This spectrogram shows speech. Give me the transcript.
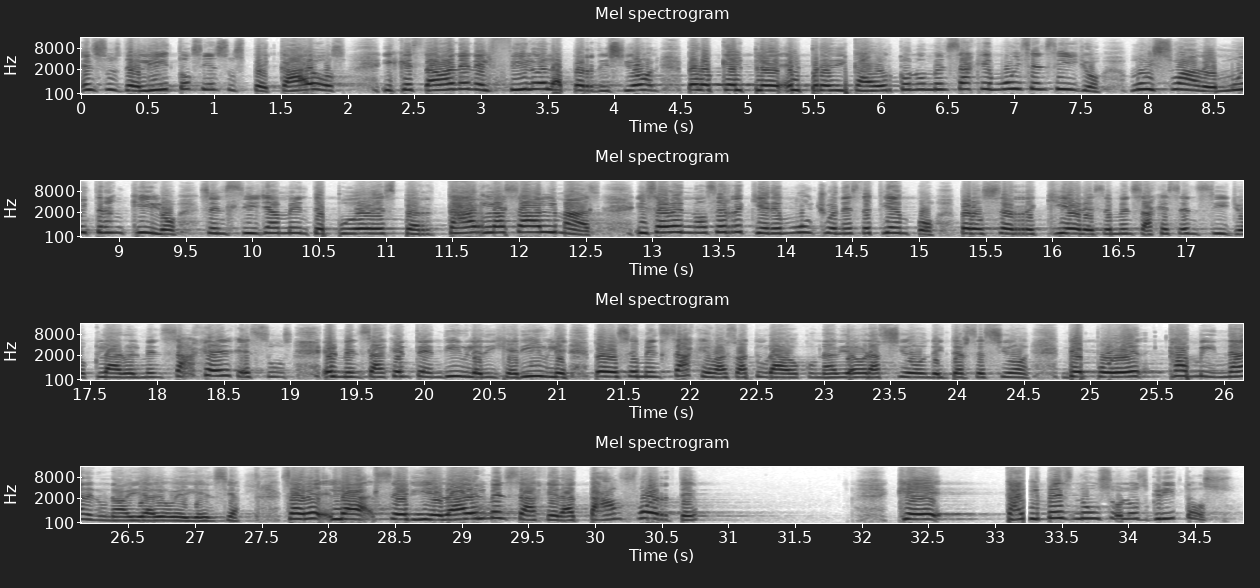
en sus delitos y en sus pecados y que estaban en el filo de la perdición, pero que el, predicador con un mensaje muy sencillo, muy suave, muy tranquilo, sencillamente pudo despertar las almas. Y saben, no se requiere mucho en este tiempo, pero se requiere ese mensaje sencillo, claro, el mensaje de Jesús, el mensaje entendible, digerible, pero ese mensaje va saturado con una vida de oración, de intercesión, de poder caminar en una vida de obediencia. ¿Sabe? La seriedad del mensaje era tan fuerte que tal vez no usó los gritos,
